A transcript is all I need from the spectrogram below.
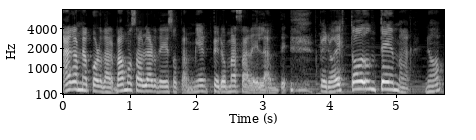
Háganme acordar, vamos a hablar de eso también, pero más adelante. Pero es todo un tema, ¿no?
